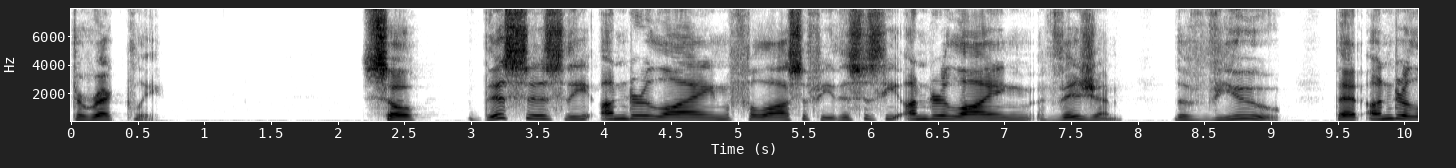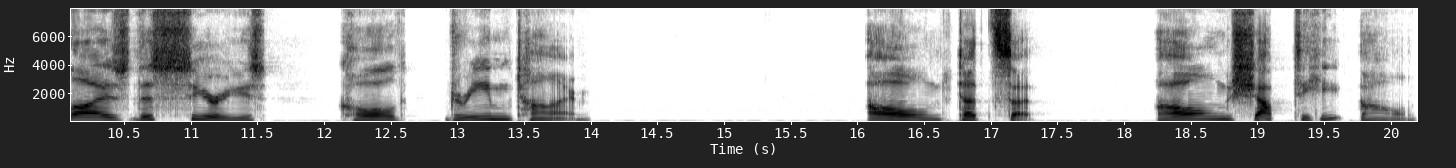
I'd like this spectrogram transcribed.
directly. So this is the underlying philosophy. This is the underlying vision, the view that underlies this series called Dream Time. Om Tat Sat. Om Shakti Om.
